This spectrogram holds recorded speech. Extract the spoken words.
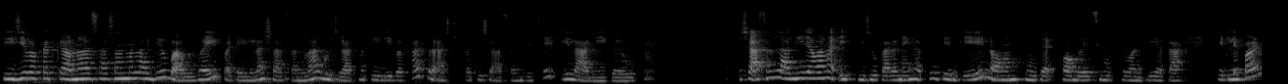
ત્રીજી વખત કોના શાસનમાં લાગ્યું? બાબુભાઈ પટેલના શાસનમાં ગુજરાતમાં ત્રીજી વખત રાષ્ટ્રપતિ શાસન જે છે, એ લાગી ગયું. શાસન લાગી જવાના એક બીજું કારણ એ હતું કેમ કે નોન કોંગ્રેસી મુખ્યમંત્રી હતા. એટલે પણ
